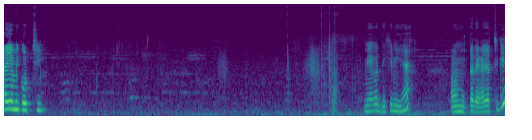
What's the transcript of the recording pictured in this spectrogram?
তাই আমি করছি। আমি একবার দেখে নিই হ্যাঁ? আমার মুখটা দেখা যাচ্ছে কি?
